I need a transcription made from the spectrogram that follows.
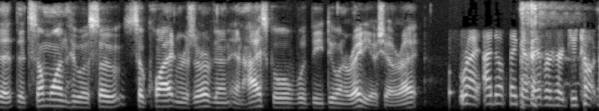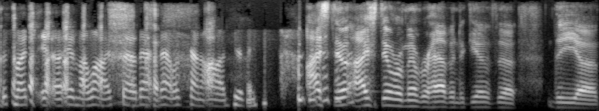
that that someone who was so so quiet and reserved in, in high school would be doing a radio show, right? Right. I don't think I've ever heard you talk this much in, uh, in my life, so that that was kind of odd to me. I still I still remember having to give the the uh,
